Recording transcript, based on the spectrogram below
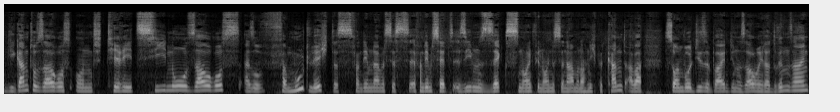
Gigantosaurus und Terizinosaurus, also vermutlich, das von dem Namen ist das, von dem Set 76949 ist der Name noch nicht bekannt, aber es sollen wohl diese beiden Dinosaurier da drin sein.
